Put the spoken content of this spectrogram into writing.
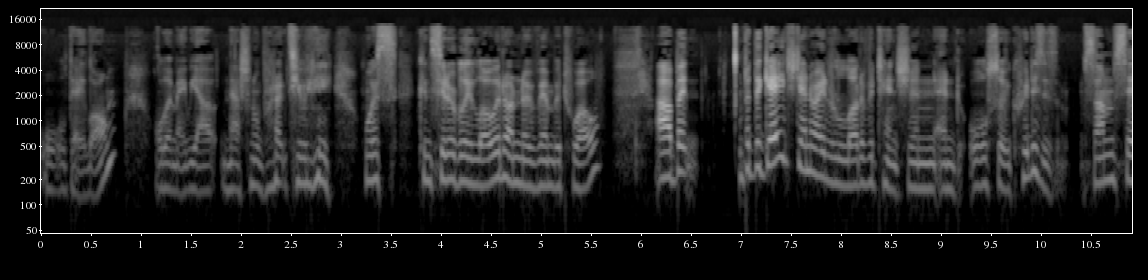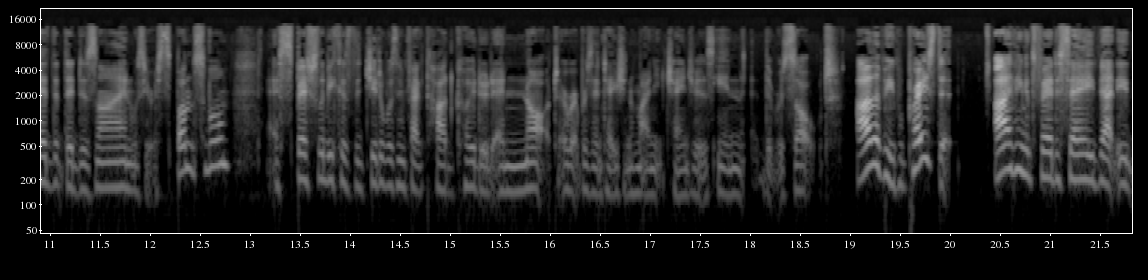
all day long. Although maybe our national productivity was considerably lowered on November 12. Uh, but but the gauge generated a lot of attention and also criticism. Some said that the design was irresponsible, especially because the jitter was in fact hard coded and not a representation of minute changes in the result. Other people praised it. I think it's fair to say that it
